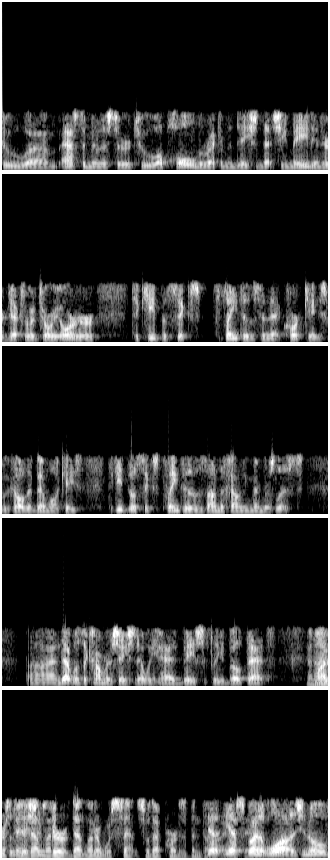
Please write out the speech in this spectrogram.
to um, ask the minister to uphold the recommendation that she made in her declaratory order to keep the six plaintiffs in that court case, we call it the Benoit case, to keep those six plaintiffs on the founding members list. Uh, and that was the conversation that we had basically about that. And My I understand position, that letter that letter was sent, so that part has been done. Yeah, yes, but it was. You know,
